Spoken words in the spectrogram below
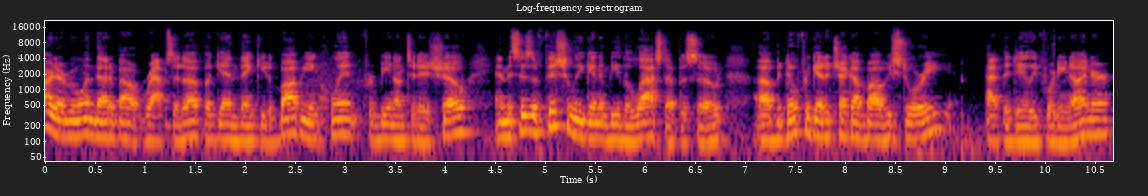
All right, everyone, that about wraps it up. Again, thank you to Bobby and Clint for being on today's show. And this is officially going to be the last episode. Uh, but don't forget to check out Bobby's story at the Daily 49er.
